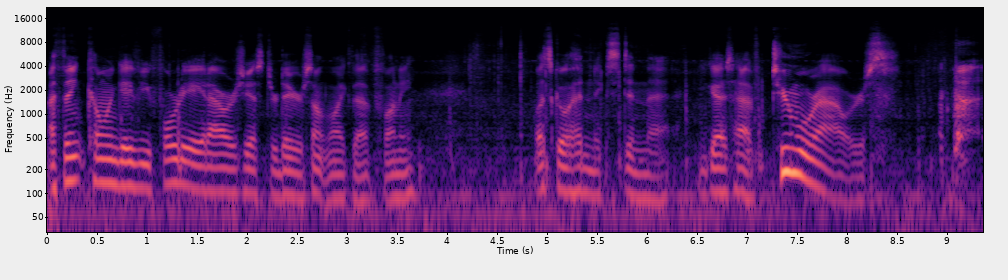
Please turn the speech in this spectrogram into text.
I think Cohen gave you 48 hours yesterday or something like that. Funny. Let's go ahead and extend that. You guys have two more hours.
